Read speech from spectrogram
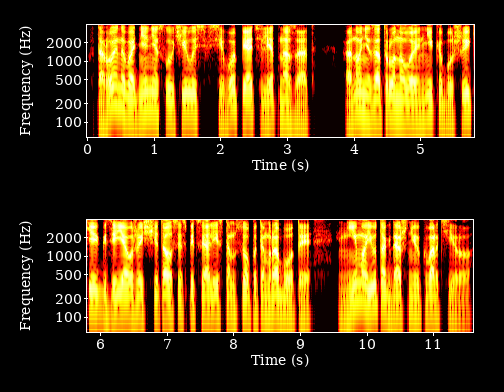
Второе наводнение случилось всего пять лет назад. Оно не затронуло ни Кабушики, где я уже считался специалистом с опытом работы, ни мою тогдашнюю квартиру.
